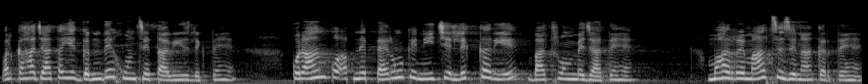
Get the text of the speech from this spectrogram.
اور کہا جاتا ہے یہ گندے خون سے تعویذ لکھتے ہیں۔ قرآن کو اپنے پیروں کے نیچے لکھ کر یہ باتھ روم میں جاتے ہیں، محرمات سے زنا کرتے ہیں۔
